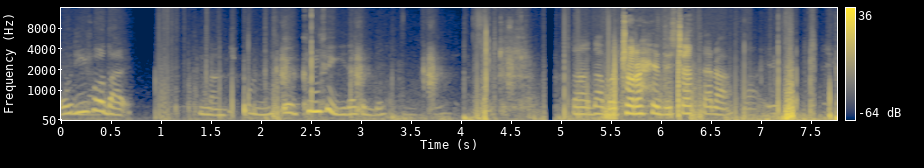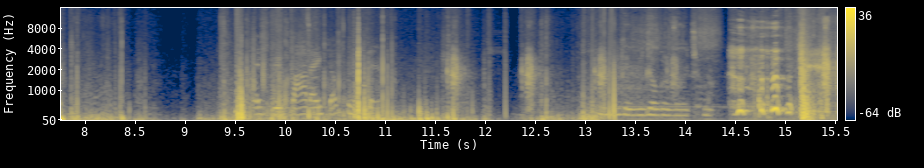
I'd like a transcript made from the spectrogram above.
어디서 날? 난 죽었네. 이거 금색이다, 근데. 자, 나 맞춰라. 헤드샷 해라. 자, 이렇게. Everybody jumping there. 근데 위력을 보여주마.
